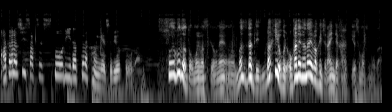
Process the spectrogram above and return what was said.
新しいサクセスストーリーだったら歓迎するよってことだね。そういうことだと思いますけどね。うん、まず、だって、牧陽子にお金がないわけじゃないんだからっていう、そもそもが。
